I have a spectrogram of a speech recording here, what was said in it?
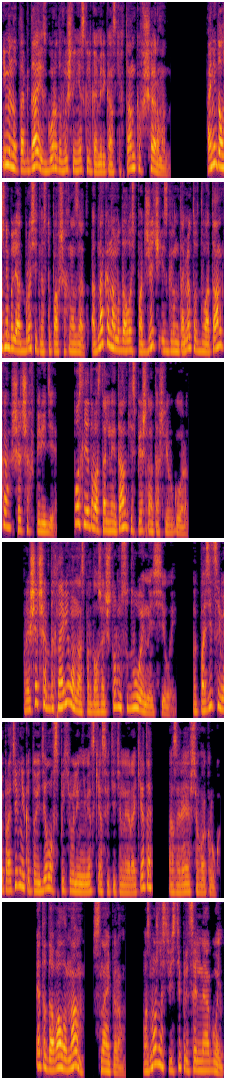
Именно тогда из города вышли несколько американских танков Шерман, они должны были отбросить наступавших назад, однако нам удалось поджечь из гранатометов два танка, шедших впереди. После этого остальные танки спешно отошли в город. Происшедшее вдохновило нас продолжать штурм с удвоенной силой. Над позициями противника то и дело вспыхивали немецкие осветительные ракеты, озаряя все вокруг. Это давало нам, снайперам, возможность вести прицельный огонь,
